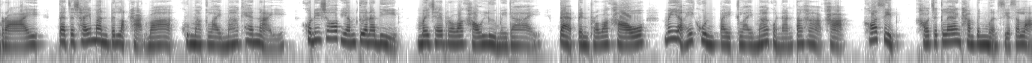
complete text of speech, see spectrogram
ำร้าย แต่จะใช้มันเป็นหลักฐานว่าคุณมาไกลมากแค่ไหน คนที่ชอบย้ำเตือนอดีต ไม่ใช่เพราะว่าเขาลืมไม่ได้ แต่เป็นเพราะว่าเขาไม่อยากให้คุณไปไกลมากกว่านั้นตั้งหากค่ะ ข้อ 10 เขาจะแกล้งทำเป็นเหมือนเสียสละ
